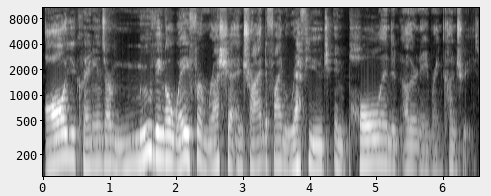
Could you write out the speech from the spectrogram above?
all Ukrainians are moving away from Russia and trying to find refuge in Poland and other neighboring countries.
